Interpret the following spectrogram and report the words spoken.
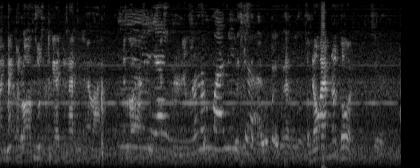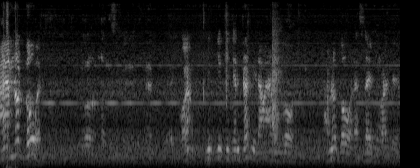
I make a lawsuit to get United Airlines. And go ask explanation. No, I'm not going. I am not going. Well, you, you can track me down. I won't go. I'm not going. That's staying right there.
